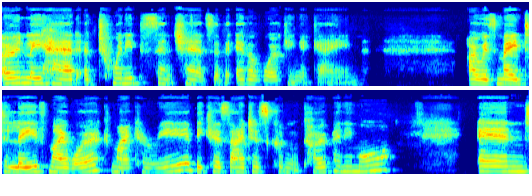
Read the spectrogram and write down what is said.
only had a 20% chance of ever working again. I was made to leave my work, my career, because I just couldn't cope anymore. And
